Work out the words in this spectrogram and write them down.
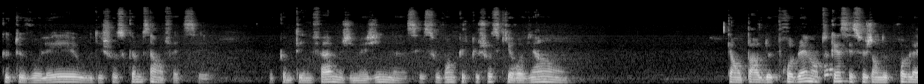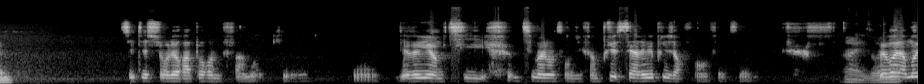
que te voler ou des choses comme ça, en fait. C'est comme tu es une femme, j'imagine, c'est souvent quelque chose qui revient. Quand on parle de problème, en tout cas, c'est ce genre de problème. C'était sur le rapport homme-femme. il y avait eu un petit, un petit malentendu. Enfin, plus, c'est arrivé plusieurs fois, en fait. ils, auraient, voilà, moi,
